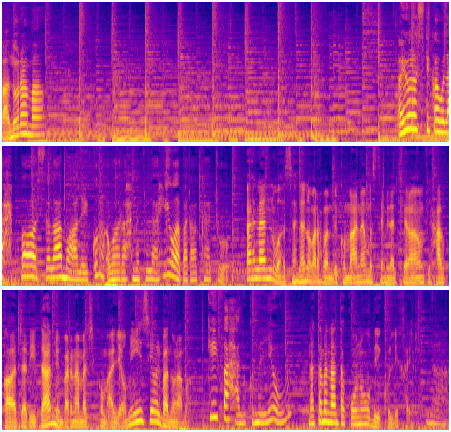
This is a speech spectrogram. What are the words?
بانوراما. أيها الأصدقاء والأحباء السلام عليكم ورحمة الله وبركاته. أهلا وسهلا ومرحبا بكم معنا مستمعينا الكرام في حلقة جديدة من برنامجكم اليومي سيول بانوراما كيف حالكم اليوم؟ نتمنى أن تكونوا بكل خير. نعم.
